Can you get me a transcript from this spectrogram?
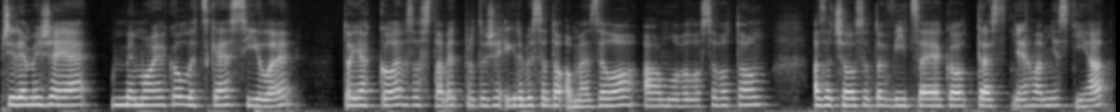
přijde mi, že je mimo jako lidské síly to jakkoliv zastavit, protože i kdyby se to omezilo a mluvilo se o tom, a začalo se to více jako trestně hlavně stíhat,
